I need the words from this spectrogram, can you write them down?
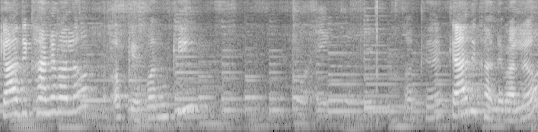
क्या दिखाने वाला हो? ओके बंद की। ओके क्या दिखाने वाले हो?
